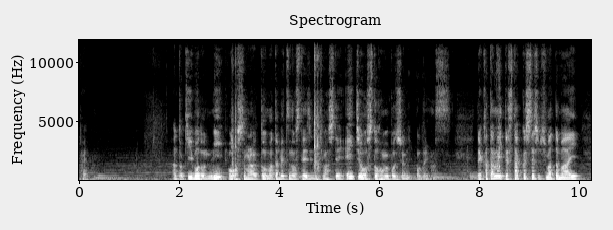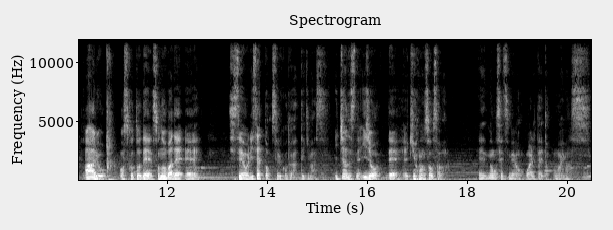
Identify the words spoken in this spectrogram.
はい。あとキーボードの2を押してもらうとまた別のステージに行きまして H を押すとホームポジションに戻ります。で、傾いてスタックしてしまった場合 R を押すことでその場で、えー姿勢をリセットすることができます。一応ですね、以上で基本操作はの説明を終わりたいと思います。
